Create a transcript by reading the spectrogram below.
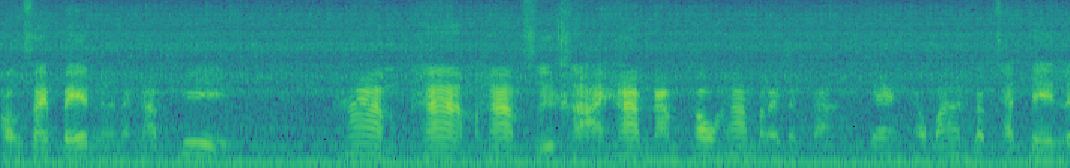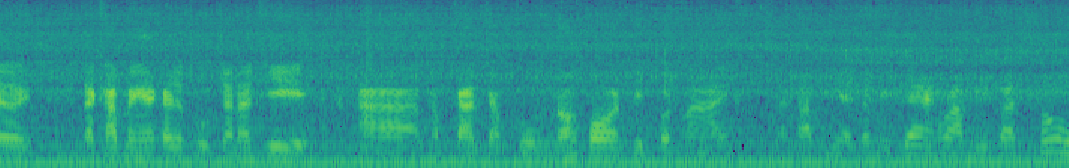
ของไซเปสนะครับที่ห้ามห้ามห้ามซื้อขายห้ามนำเข้าห้ามอะไรต่างๆ แจ้งชาวบ้านแบบชัดเจนเลยนะครับไม่งั้นก็จะถูกเจ้าหน้าที่อ่าทำการจับกลุ่มเนาะเพราะมันผิดกฎหมาย นะครับเนี่ยจะมีแจ้งว่ามีกระสู้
